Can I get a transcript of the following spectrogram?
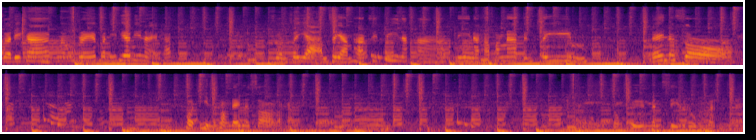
สวัสดีครับ น้องเบรฟวันนี้เที่ยวที่ไหนครับสวนสยามสยามพาร์คซิตี้นะครับ นี่นะคะข้างหน้าเป็นธีมไดโนเสาร์โขดหินของไดโนเสาร์เหรอคะ สีรุ้งแบบนี้ได้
